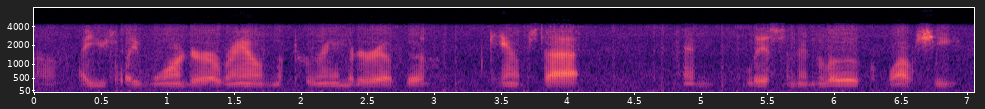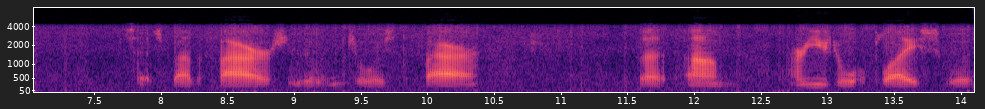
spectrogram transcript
Uh, I usually wander around the perimeter of the campsite and listen and look while she sits by the fire. She really enjoys the fire. But um, our usual place was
